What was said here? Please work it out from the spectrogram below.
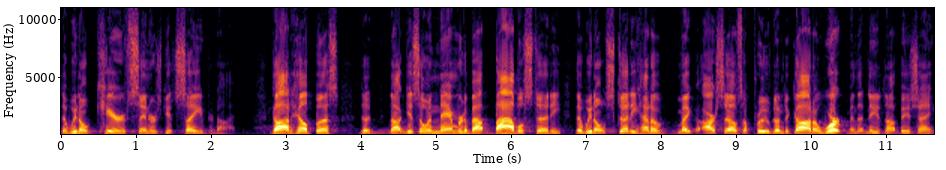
that we don't care if sinners get saved or not. God help us to not get so enamored about Bible study that we don't study how to make ourselves approved unto God, a workman that needs not be ashamed.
